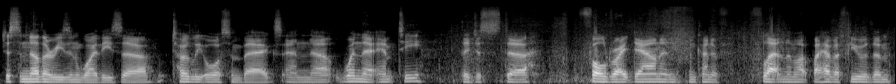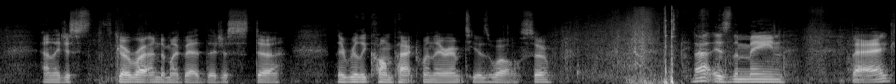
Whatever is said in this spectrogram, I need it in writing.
just another reason why these are totally awesome bags. And uh, when they're empty, they just uh, fold right down and you can kind of flatten them up. I have a few of them and they just go right under my bed. They're just, uh, they're really compact when they're empty as well. So that is the main bag.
